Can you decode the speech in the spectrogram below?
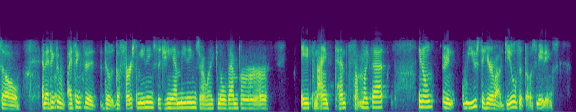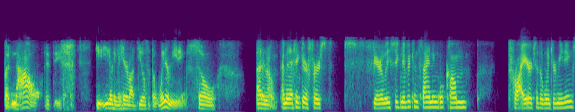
so and i think the i think the the the first meetings the gm meetings are like november 8th 9th 10th something like that. You know i mean we used to hear about deals at those meetings but now it, you, you don't even hear about deals at the winter meetings. So i don't know. I mean i think their first fairly significant signing will come prior to the winter meetings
